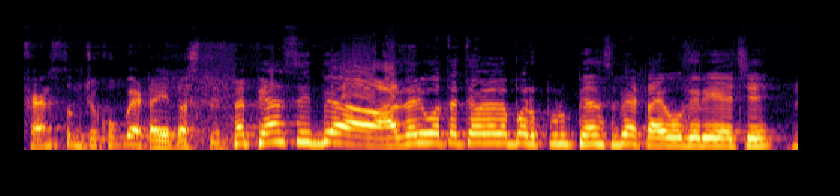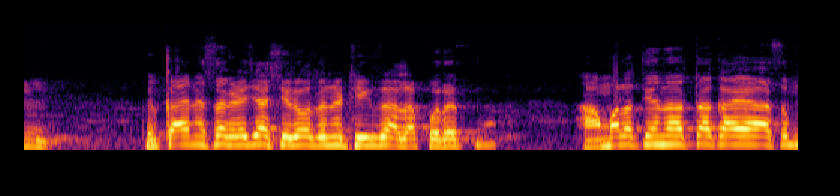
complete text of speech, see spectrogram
फॅन्स तुमचे खूप भेटा येत असतील नाही फॅन्स आजारी होता त्यावेळेला भरपूर फॅन्स भेटाय वगैरे यायचे हम्म. पण काय नाही सगळ्याच्या आशीर्वादानं ठीक झाला परत. आम्हाला त्यानं आता काय असं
